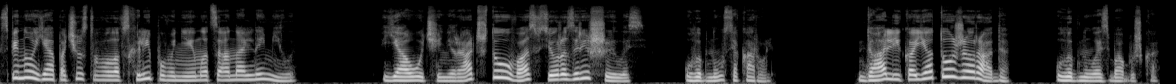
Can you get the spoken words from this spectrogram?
Спиной я почувствовала всхлипывание эмоциональной Милы. «Я очень рад, что у вас все разрешилось», — улыбнулся король. «Да, Лика, я тоже рада», — улыбнулась бабушка.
